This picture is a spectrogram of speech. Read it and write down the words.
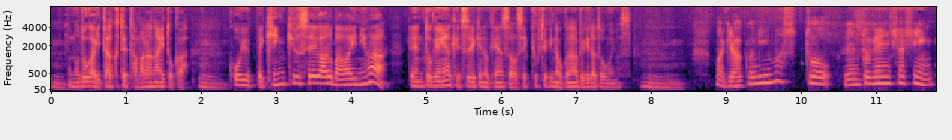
喉が痛くてたまらないとか、こういうやっぱり緊急性がある場合にはレントゲンや血液の検査を積極的に行うべきだと思います。うんまあ、逆に言いますとレントゲン写真、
